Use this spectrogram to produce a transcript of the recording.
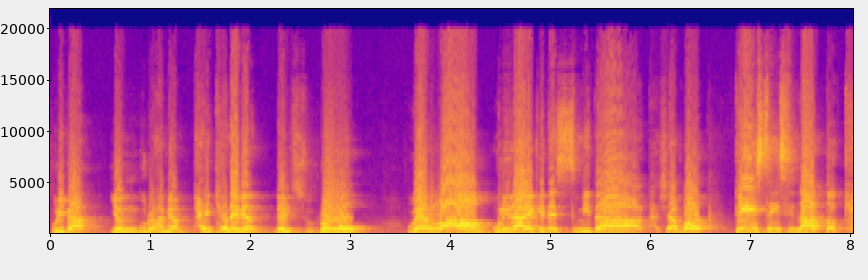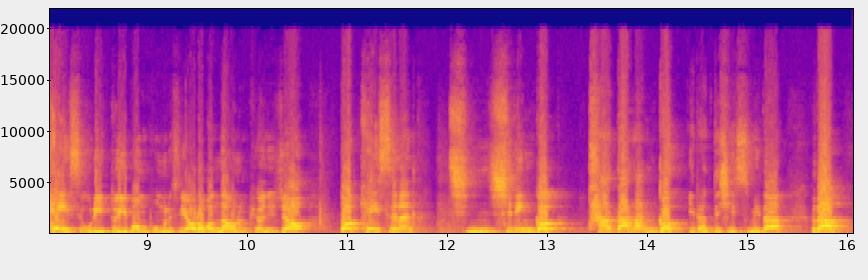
우리가 연구를 하면 밝혀내면 낼수록 well learn 우리는 알게 됐습니다. 다시 한번 this is not the case 우리 또 이번 본문에서 여러 번 나오는 표현이죠. the case는 진실인 것, 타당한 것이란 뜻이 있습니다. 그 다음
